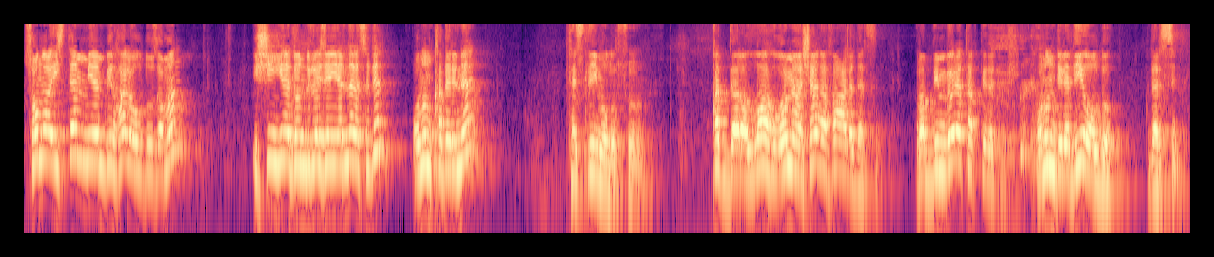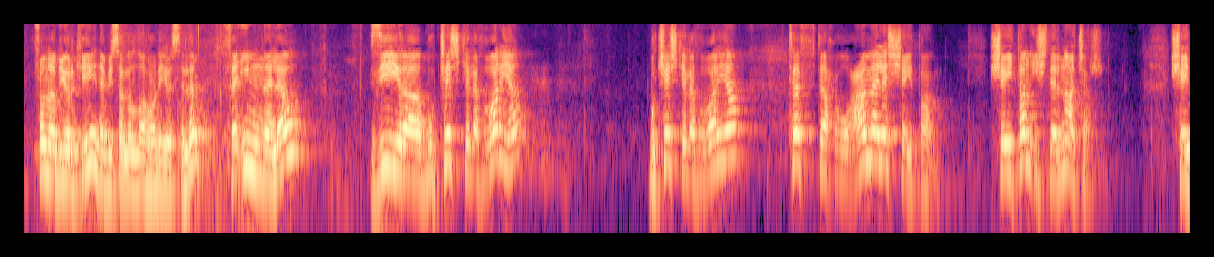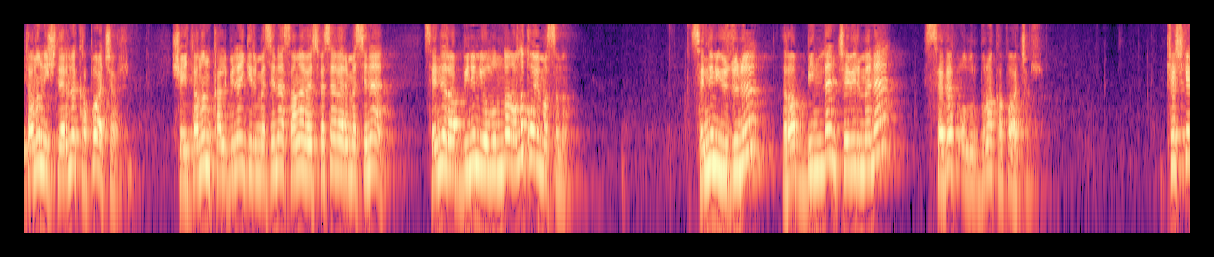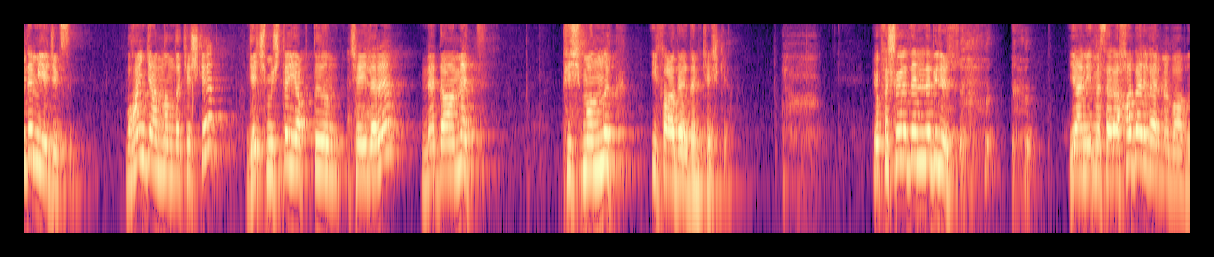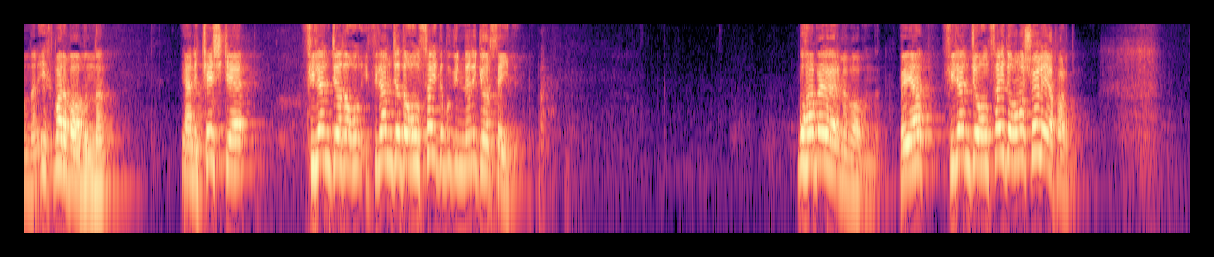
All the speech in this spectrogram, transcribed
Sonra istenmeyen bir hal olduğu zaman işin yine döndürüleceği yer neresidir? Onun kaderine teslim olursun. Kadderallahu ve ma şa'e faale dersin. Rabbim böyle takdir etmiş. Onun dilediği oldu dersin. Sonra diyor ki Nebi sallallahu aleyhi ve sellem fe inne lev zira bu keşke lafı var ya bu keşke lafı var ya teftahu amele şeytan. Şeytan işlerini açar. Şeytanın işlerine kapı açar. Şeytanın kalbine girmesine, sana vesvese vermesine, seni Rabbinin yolundan alıkoymasına, senin yüzünü Rabbinden çevirmene sebep olur. Buna kapı açar. Keşke demeyeceksin. Bu hangi anlamda keşke? Geçmişte yaptığın şeylere nedamet, pişmanlık ifade eden keşke. Yoksa şöyle denilebilir. Yani mesela haber verme babından, ihbar babından. Yani keşke filancada, filancada olsaydı bugünleri görseydi. Bu haber verme babından. Veya filanca olsaydı ona şöyle yapardım.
